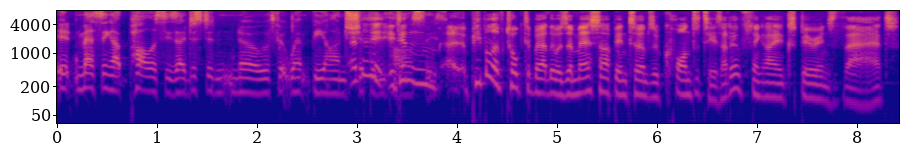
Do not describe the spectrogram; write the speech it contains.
it messing up policies. I just didn't know if it went beyond shipping it, it policies. Didn't, uh, people have talked about there was a mess up in terms of quantities. I don't think I experienced that.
